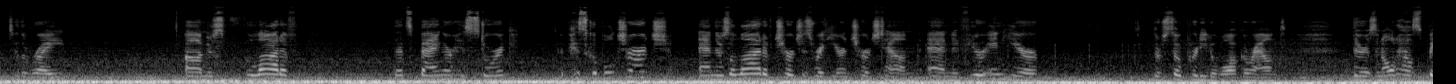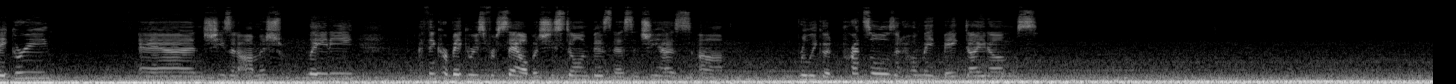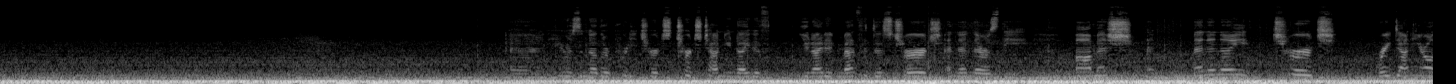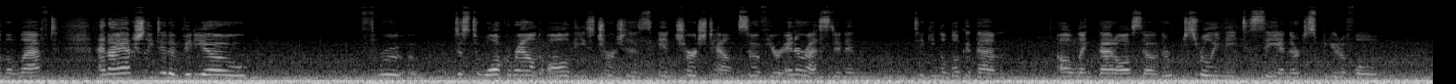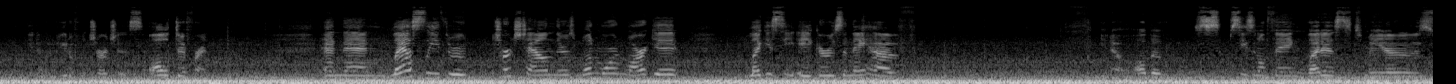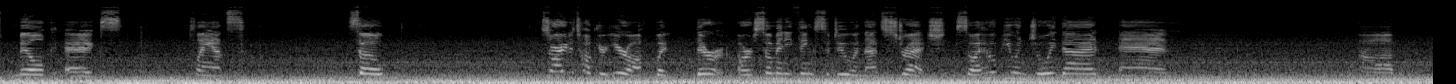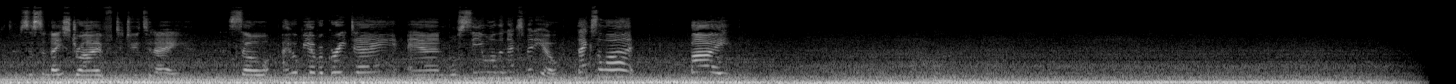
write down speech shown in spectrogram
to the right. Um, there's a lot of, that's Bangor Historic Episcopal Church. And there's a lot of churches right here in Churchtown. And if you're in here, they're so pretty to walk around. There's an Old House Bakery and she's an Amish lady I think her bakery's for sale, but she's still in business and she has um, really good pretzels and homemade baked items. And here's another pretty church, Churchtown United, United Methodist Church. And then there's the Amish and Mennonite Church right down here on the left. And I actually did a video through just to walk around all these churches in Churchtown. So if you're interested in taking a look at them, I'll link that also. They're just really neat to see and they're just beautiful, you know, beautiful churches, all different. And then lastly, through Churchtown, there's one more market, Legacy Acres, and they have, you know, all the seasonal thing, lettuce, tomatoes, milk, eggs, plants. So sorry to talk your ear off, but there are so many things to do in that stretch. So I hope you enjoyed that and um, it was just a nice drive to do today. So I hope you have a great day and we'll see you on the next video.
